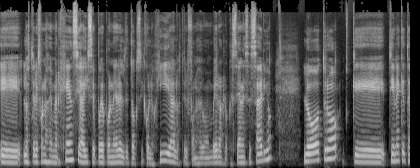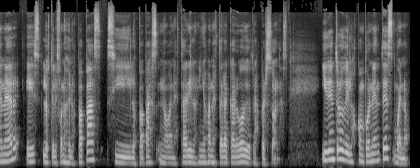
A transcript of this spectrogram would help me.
eh, los teléfonos de emergencia, ahí se puede poner el de toxicología, los teléfonos de bomberos, lo que sea necesario. Lo otro que tiene que tener es los teléfonos de los papás, si los papás no van a estar y los niños van a estar a cargo de otras personas. Y dentro de los componentes, bueno,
